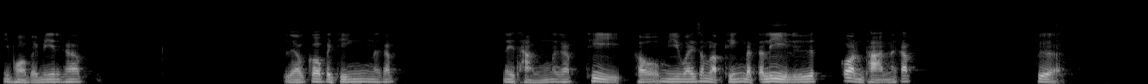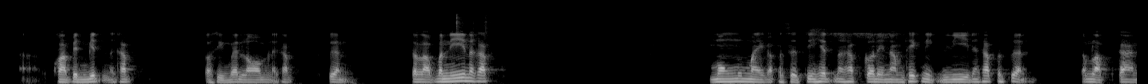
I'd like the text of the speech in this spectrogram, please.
หีบห่อแบบนี้นะครับ แล้วก็ไปทิ้งนะครับ ในถังนะครับที่เขามีไว้สำหรับทิ้งแบตเตอรี่หรือ ก้อนถ่านนะครับ เพื่อความเป็นมิตรนะครับ ต่อสิ่งแวดล้อมนะครับ เพื่อนสำหรับวันนี้นะครับ มองมุมใหม่กับประสิทธิเฮดนะครับ ก็ได้นำเทคนิคดีๆนะครับ เพื่อนๆสำหรับการ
